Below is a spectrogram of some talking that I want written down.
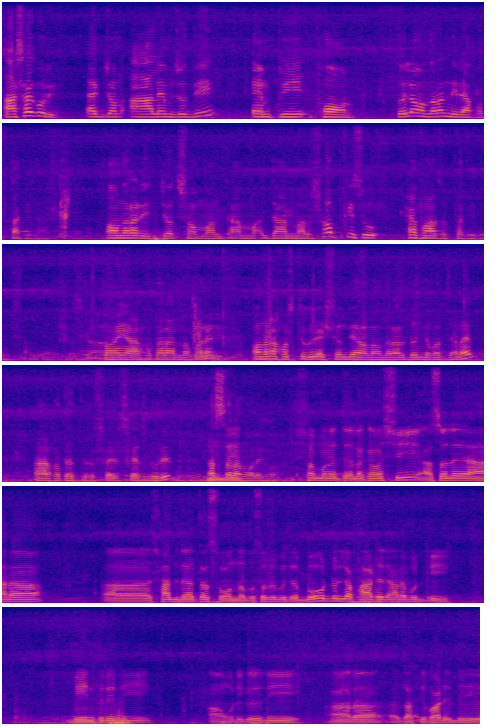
আশা করি একজন আলেম যদি এমপি ফন তাহলে ওনারা নিরাপদ থাকিবে ওনারার ইজ্জত, সম্মান জানমাল সব কিছু হেফাজত থাকিবে ইনশাআল্লাহ। তাই আর হতার আর নপারেন ওনারা কষ্ট করে এসন দিয়ে ওনারা ধন্যবাদ জানান। আর হতার শেষ করি। আসসালামু আলাইকুম। সম্মানিত এলাকাবাসী, আসলে আরা স্বাধীনতা চুয়ান্ন বছরের ভিতরে বহুত দুল্লা ফাটের আরা বুদ্ধি বিএনপির দিয়ে আওয়ামী লীগের দিয়ে দিয়ে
